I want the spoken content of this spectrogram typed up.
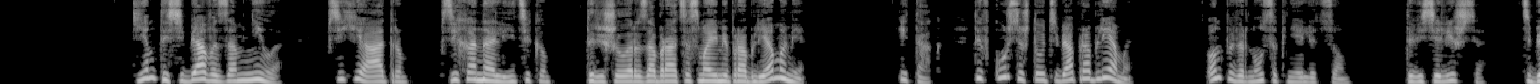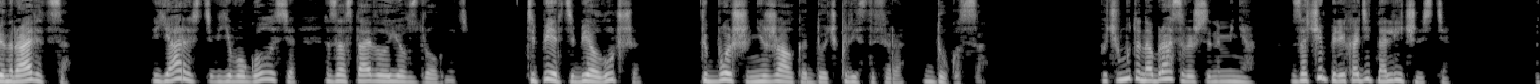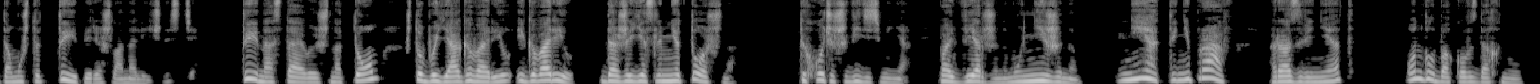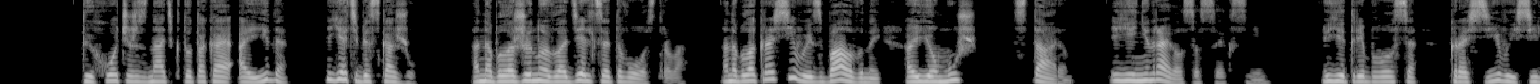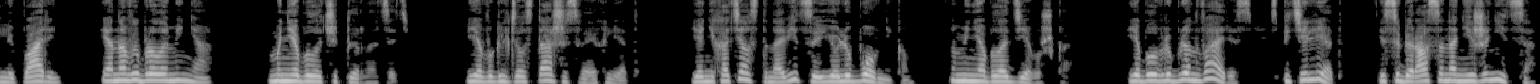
Кем ты себя возомнила? Психиатром, психоаналитиком? Ты решила разобраться с моими проблемами? Итак, ты в курсе, что у тебя проблемы? Он повернулся к ней лицом. Ты веселишься? Тебе нравится? Ярость в его голосе заставила ее вздрогнуть. Теперь тебе лучше? Ты больше не жалко дочь Кристофера Дукаса. Почему ты набрасываешься на меня? Зачем переходить на личности? Потому что ты перешла на личности. Ты настаиваешь на том, чтобы я говорил и говорил, даже если мне тошно. Ты хочешь видеть меня поверженным, униженным. Нет, ты не прав. Разве нет? Он глубоко вздохнул. Ты хочешь знать, кто такая Аида? Я тебе скажу. Она была женой владельца этого острова. Она была красивой, избалованной, а ее муж — старым, и ей не нравился секс с ним. Ей требовался красивый, сильный парень, и она выбрала меня. Мне было четырнадцать. Я выглядел старше своих лет, я не хотел становиться ее любовником. У меня была девушка. Я был влюблен в Айрис с пяти лет и собирался на ней жениться.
